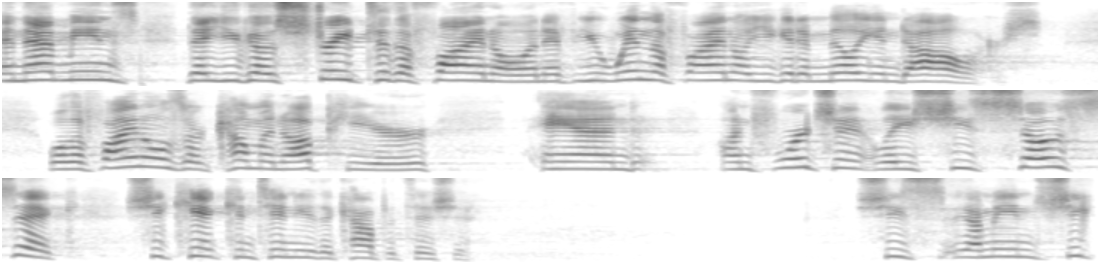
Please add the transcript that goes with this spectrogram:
And that means that you go straight to the final. And if you win the final, you get a million dollars. Well, the finals are coming up here, and unfortunately, she's so sick, she can't continue the competition. She's, I mean, she,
